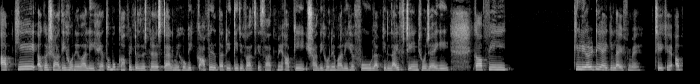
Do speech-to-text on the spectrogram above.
आपकी अगर शादी होने वाली है तो वो काफ़ी ट्रेडिशनल स्टाइल में होगी काफ़ी ज़्यादा रीति रिवाज के साथ में आपकी शादी होने वाली है फूल आपकी लाइफ चेंज हो जाएगी काफ़ी क्लियरिटी आएगी लाइफ में। ठीक है, अब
